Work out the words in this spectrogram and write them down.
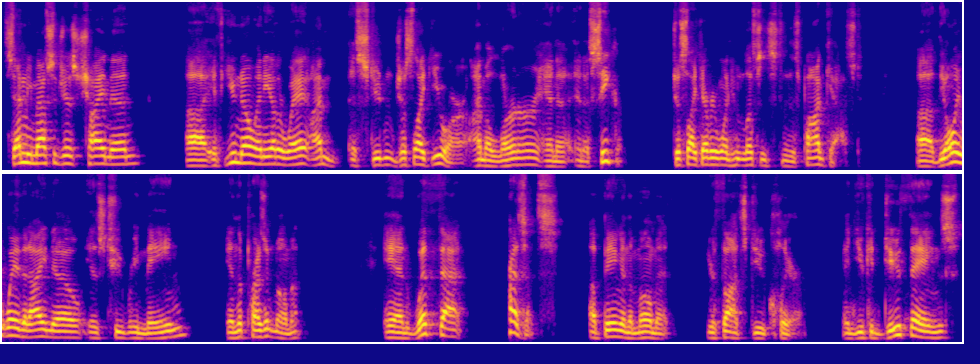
send me messages, chime in. Uh, if you know any other way, I'm a student just like you are. I'm a learner and a and a seeker, just like everyone who listens to this podcast. Uh, the only way that I know is to remain in the present moment, and with that presence of being in the moment, your thoughts do clear, and you can do things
